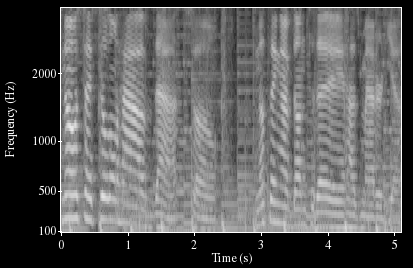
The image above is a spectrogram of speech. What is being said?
No, so I still don't have that, so... Nothing I've done today has mattered yet.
